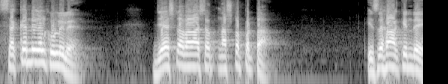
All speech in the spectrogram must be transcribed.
സെക്കൻഡുകൾക്കുള്ളിൽ ജ്യേഷ്ഠാവകാശം നഷ്ടപ്പെട്ട ഇസഹാക്കിന്റെ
